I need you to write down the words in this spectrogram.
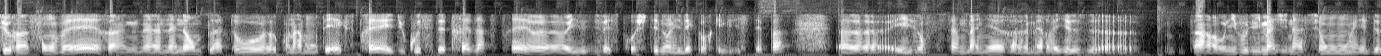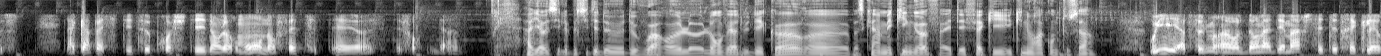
sur un fond vert, un, énorme plateau euh, qu'on a monté exprès, et du coup c'était très abstrait. Euh, ils devaient se projeter dans les décors qui n'existaient pas, euh, et ils ont fait ça de manière merveilleuse. Enfin, au niveau de l'imagination et de la capacité de se projeter dans leur monde, en fait, c'était formidable. Ah, il y a aussi la possibilité de, voir l'envers du décor, parce qu'un making-of a été fait qui nous raconte tout ça. Oui, absolument. Alors dans la démarche, c'était très clair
